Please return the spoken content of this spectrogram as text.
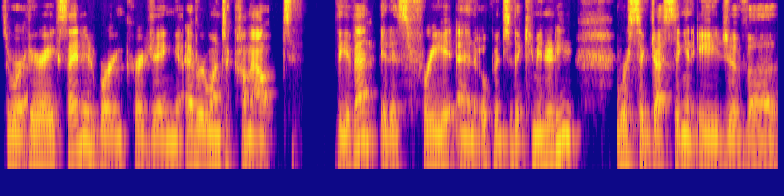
So we're very excited. We're encouraging everyone to come out to the event. It is free and open to the community. We're suggesting an age of, uh,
